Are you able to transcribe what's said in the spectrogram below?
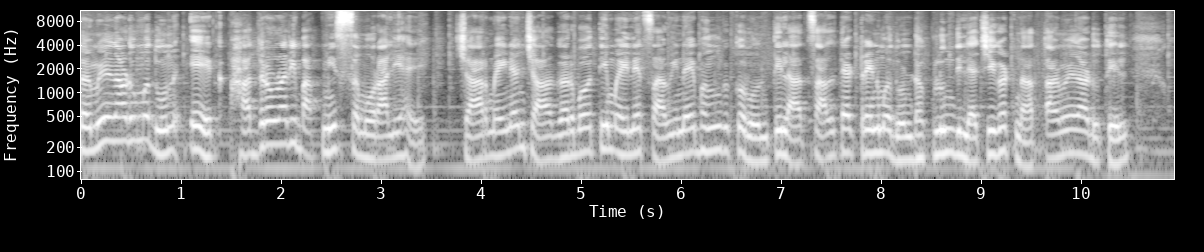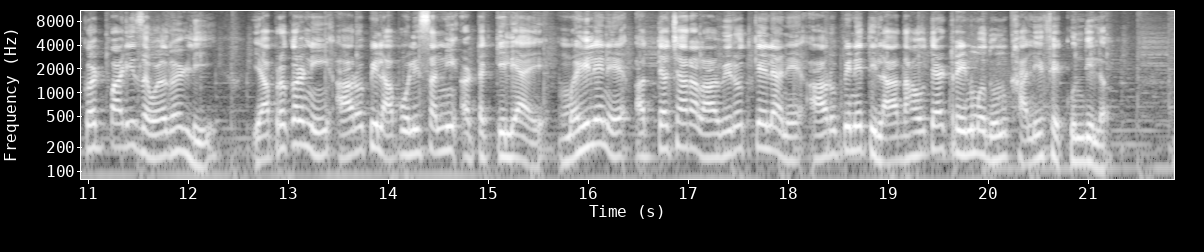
तमिळनाडूमधून एक हादरवणारी बातमी समोर आली आहे. चार महिन्यांच्या गर्भवती महिलेचा विनयभंग करून तिला चालत्या ट्रेनमधून ढकलून दिल्याची घटना तामिळनाडूतील कटपाडीजवळ घडली. या प्रकरणी आरोपीला पोलिसांनी अटक केली आहे. महिलेने अत्याचाराला विरोध केल्याने आरोपीने तिला धावत्या ट्रेनमधून खाली फेकून दिलं.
